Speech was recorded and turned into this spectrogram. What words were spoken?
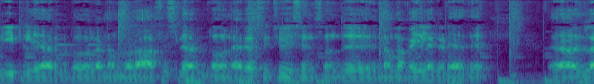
வீட்டிலையா இருக்கட்டும் இல்லை நம்மளோட ஆஃபீஸ்லையா இருக்கட்டும் நிறைய சுச்சுவேஷன்ஸ் வந்து நம்ம கையில் கிடையாது. அதில்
